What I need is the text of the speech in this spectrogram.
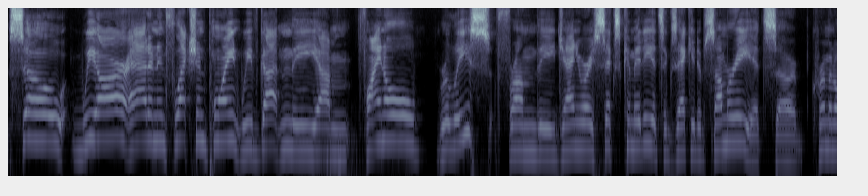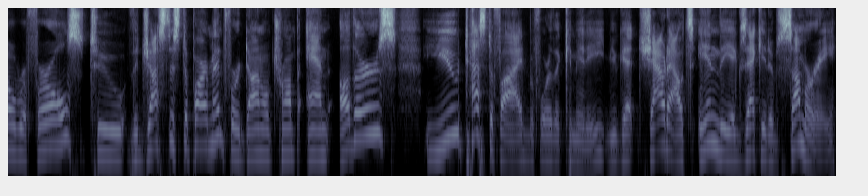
So we are at an inflection point. We've gotten the um, final release from the January 6th committee. It's executive summary, it's uh, criminal referrals to the Justice Department for Donald Trump and others. You testified before the committee. You get shout outs in the executive summary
